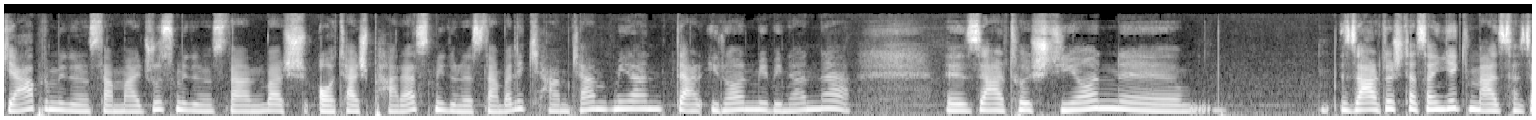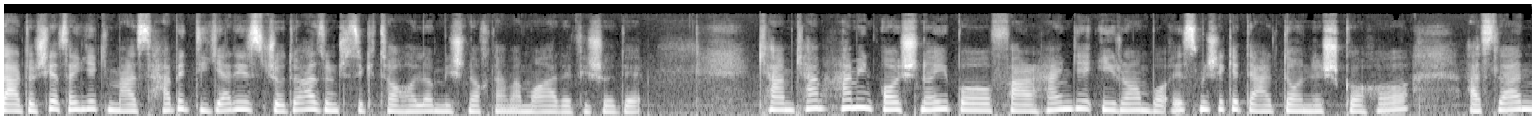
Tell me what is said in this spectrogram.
گبر می‌دونستن مجوس می‌دونستن و آتش پرست می‌دونستن ولی کم کم میرن در ایران می‌بینن نه. زرتشتیان زرتشت اصلا یک مذهب زرتشتی اصلا یک مذهب دیگری است جدا از اون چیزی که تا حالا میشناختن و معرفی شده. کم کم همین آشنایی با فرهنگ ایران باعث میشه که در دانشگاه ها اصلا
